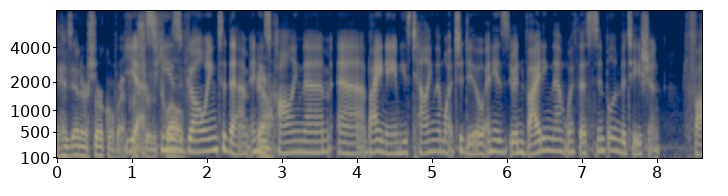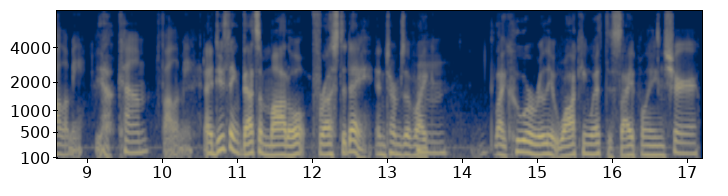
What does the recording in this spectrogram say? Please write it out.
His inner circle, for, for yes, sure. The he's 12. going to them and he's calling them uh, by name. He's telling them what to do and he's inviting them with a simple invitation: "Follow me. yeah. Come, follow me." And I do think that's a model for us today in terms of like Mm, like who we're really walking with, discipling, sure.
